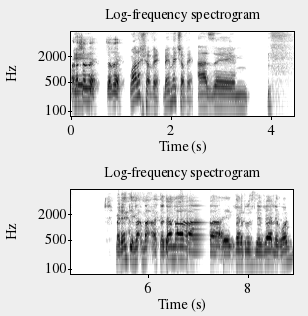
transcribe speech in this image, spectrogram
אבל אה, שווה, שווה. וואלה שווה באמת שווה. אז אמ, מעניין אותי, אתה יודע מה אה, גברת ויזלי הביאה לרון?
